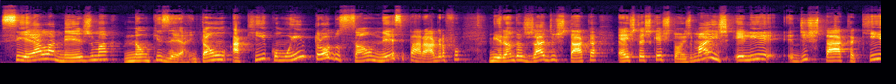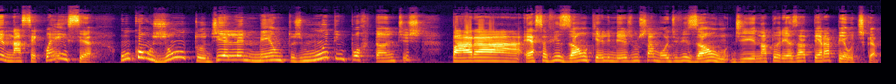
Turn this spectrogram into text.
se ela mesma não quiser. Então, aqui, como introdução nesse parágrafo, Miranda já destaca estas questões, mas ele destaca aqui na sequência um conjunto de elementos muito importantes para essa visão que ele mesmo chamou de visão de natureza terapêutica.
